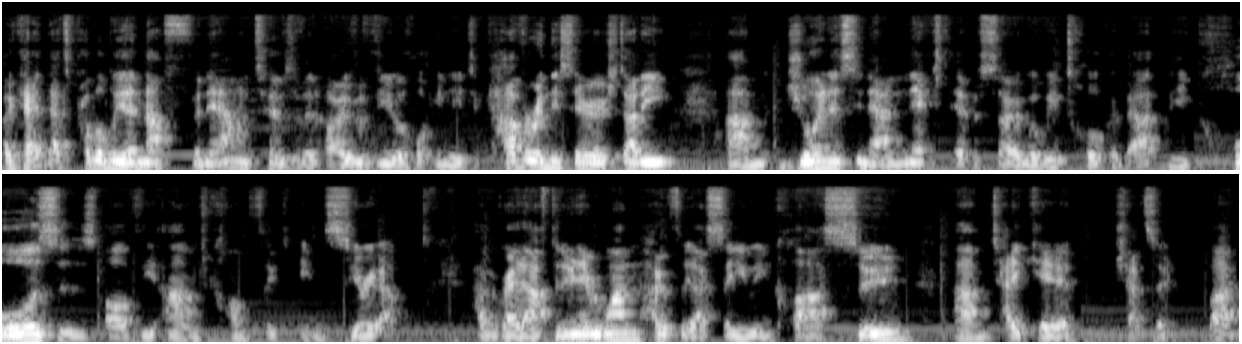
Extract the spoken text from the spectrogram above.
Okay, that's probably enough for now in terms of an overview of what you need to cover in this area of study. Um, join us in our next episode where we talk about the causes of the armed conflict in Syria. Have a great afternoon, everyone. Hopefully, I see you in class soon. Um, take care. Chat soon. Bye.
